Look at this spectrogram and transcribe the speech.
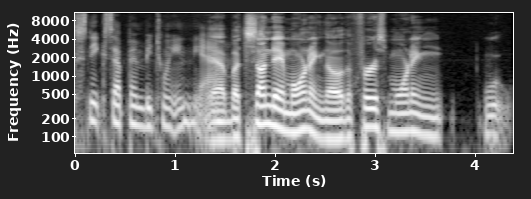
sneaks up in between. Yeah. Yeah, but Sunday morning though, the first morning, you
